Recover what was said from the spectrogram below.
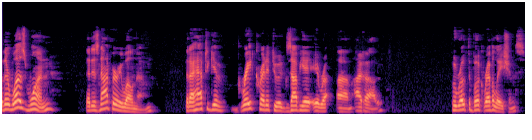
But there was one that is not very well known that I have to give great credit to Xavier um, who wrote the book Revelations,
